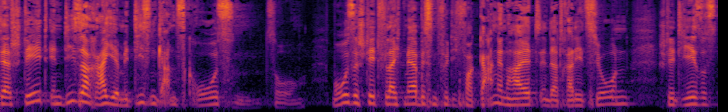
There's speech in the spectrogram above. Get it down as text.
der steht in dieser Reihe mit diesen ganz Großen. So. Mose steht vielleicht mehr ein bisschen für die Vergangenheit, in der Tradition steht Jesus.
